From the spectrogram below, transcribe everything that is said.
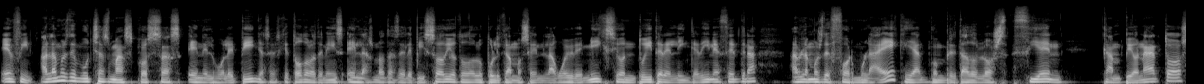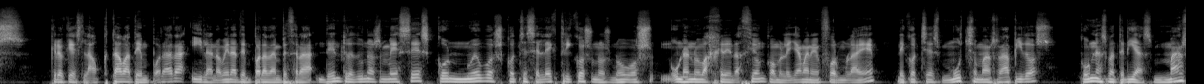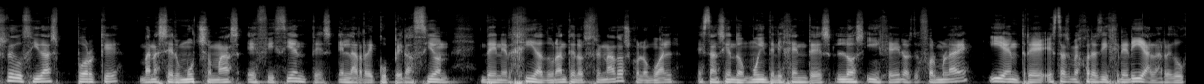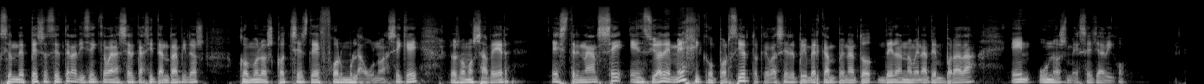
En fin, hablamos de muchas más cosas en el boletín, ya sabéis que todo lo tenéis en las notas del episodio, todo lo publicamos en la web de Mixio, en Twitter, en LinkedIn, etc. Hablamos de Fórmula E, que ya han completado los 100 campeonatos, creo que es la octava temporada y la novena temporada empezará dentro de unos meses con nuevos coches eléctricos, unos nuevos, una nueva generación, como le llaman en Fórmula E, de coches mucho más rápidos, con unas baterías más reducidas porque van a ser mucho más eficientes en la recuperación de energía durante los frenados, con lo cual están siendo muy inteligentes los ingenieros de Fórmula E. Y entre estas mejoras de ingeniería, la reducción de peso, etcétera, dicen que van a ser casi tan rápidos como los coches de Fórmula 1. Así que los vamos a ver estrenarse en Ciudad de México, por cierto, que va a ser el primer campeonato de la novena temporada en unos meses, ya digo.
